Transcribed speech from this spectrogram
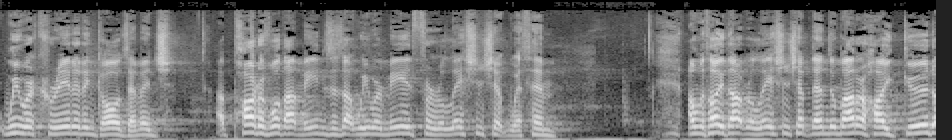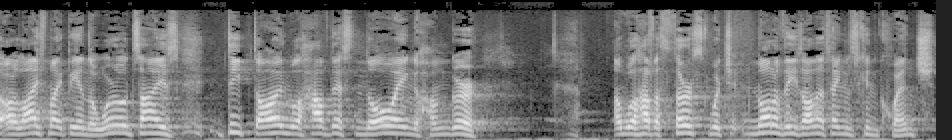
We were created in God's image. A part of what that means is that we were made for relationship with Him. And without that relationship, then no matter how good our life might be in the world's eyes, deep down we'll have this gnawing hunger. And we'll have a thirst which none of these other things can quench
